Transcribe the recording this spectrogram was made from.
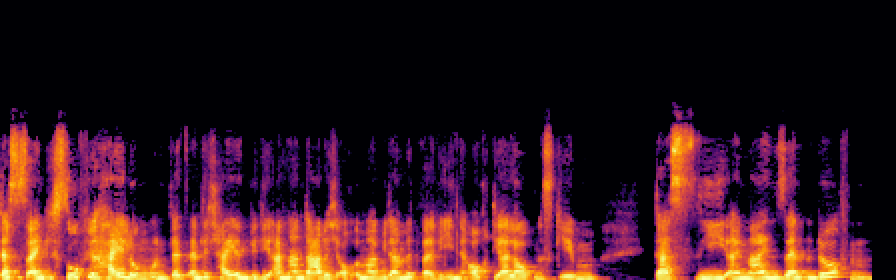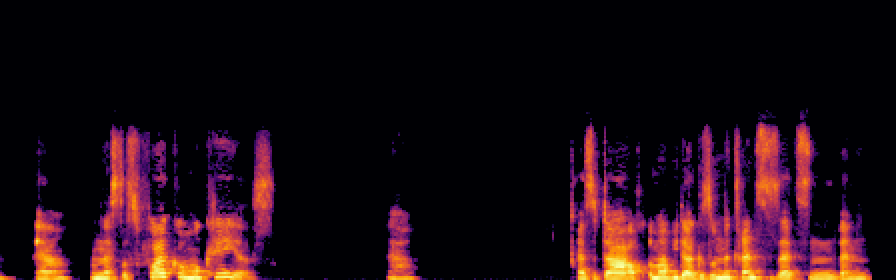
das ist eigentlich so viel Heilung und letztendlich heilen wir die anderen dadurch auch immer wieder mit, weil wir ihnen auch die Erlaubnis geben, dass sie ein Nein senden dürfen. Ja, und dass das vollkommen okay ist. Ja. Also da auch immer wieder gesunde Grenzen setzen, wenn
